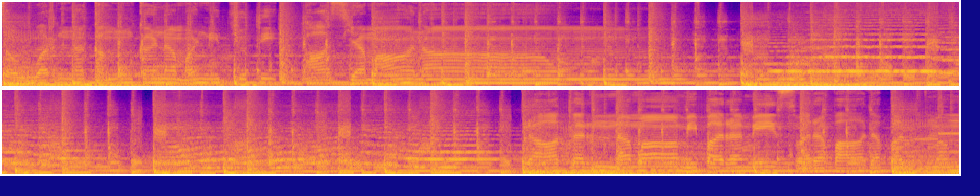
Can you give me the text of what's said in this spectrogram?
सौवर्णकङ्कणमणिद्युति भास्यमाना प्रातर्नमामि परमेश्वरपादपद्मम्।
